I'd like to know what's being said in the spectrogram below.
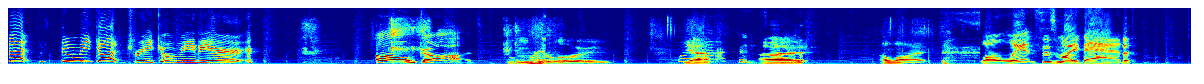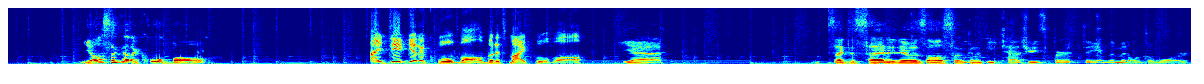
that Scooby got Draco Meteor. Oh God! Oh my lord. What Yeah, happened? Uh, a lot. Well, Lance is my dad. You also got a cool ball. I did get a cool ball, but it's my cool ball. Yeah. So I decided it was also going to be Katri's birthday in the middle of the war.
